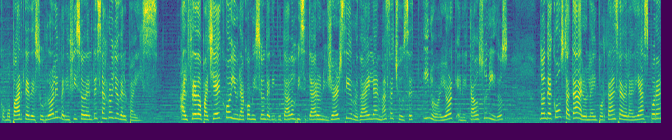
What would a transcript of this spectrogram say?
como parte de su rol en beneficio del desarrollo del país. Alfredo Pacheco y una comisión de diputados visitaron New Jersey, Rhode Island, Massachusetts y Nueva York en Estados Unidos, donde constataron la importancia de la diáspora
